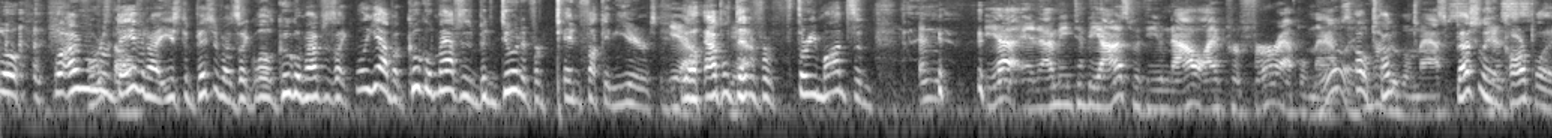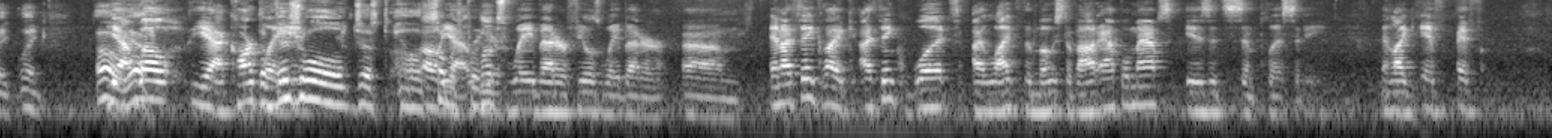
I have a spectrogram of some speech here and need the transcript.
well, well, I remember Forced Dave off. and I used to bitch about. it. It's like, well, Google Maps is like, well, yeah, but Google Maps has been doing it for ten fucking years. You Yeah, know, Apple did it for three months, and and yeah, and I mean to be honest with you, now I prefer Apple Maps Really? oh, over ton, Google Maps, especially Just- in CarPlay. Like, oh yeah, yeah, well, yeah, CarPlay. the CarPlay. visual just oh, Oh so yeah, much it prettier. looks way better, feels way better. Um, and I think like I think what I like the most about Apple Maps is its simplicity, and like if if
